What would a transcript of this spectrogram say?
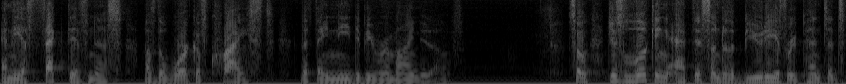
and the effectiveness of the work of Christ that they need to be reminded of. So just looking at this under the beauty of repentance,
